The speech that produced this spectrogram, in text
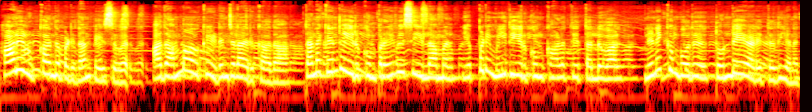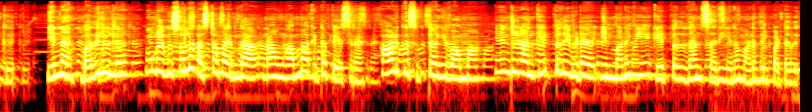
ஹாலில் உட்கார்ந்தபடிதான் பேசுவர். அது அம்மாவுக்கு இடைஞ்சலா இருக்காதா? தனக்கென்று இருக்கும் பிரைவசி இல்லாமல் எப்படி மீதி இருக்கும் காலத்தை தள்ளுவாள் நினைக்கும் போது தொண்டையை அடைத்தது எனக்கு. என்ன பதில் இல்ல? உங்களுக்கு சொல்ல கஷ்டமா இருந்தா நான் உங்க அம்மா கிட்ட பேசுறேன். ஹாலுக்கு ஷிஃப்ட் ஆகி வாமா என்று நான் கேட்பதை விட என் மனைவியே கேட்பதுதான் சரி என மனதில் பட்டது.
